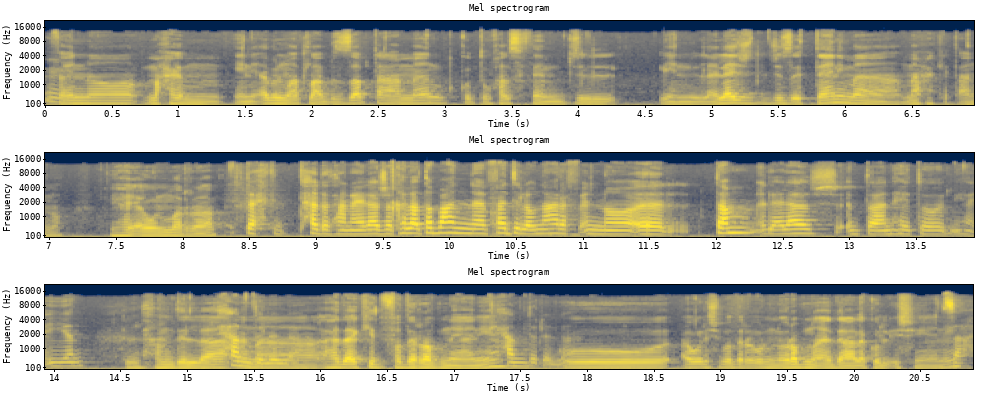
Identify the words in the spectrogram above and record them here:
فإنه ما حد يعني قبل ما أطلع بالضبط على عمان كنت مخلص فيلم جل يعني العلاج الجزء الثاني ما ما حكيت عنه. هي أول مرة. بتحكي بتتحدث عن علاجك. هلأ طبعا فادي لو نعرف إنه آه، تم العلاج أنت أنهيته نهائيا؟ الحمد لله. الحمد أنا لله. هذا أكيد بفضل ربنا يعني. الحمد لله. وأول شيء بقدر أقول إنه ربنا قادر على كل شيء يعني. صح.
